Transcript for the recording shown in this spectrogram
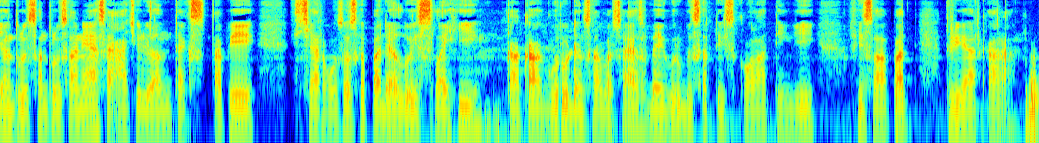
yang tulisan-tulisannya saya acu dalam teks, tapi secara khusus kepada Louis Lehi, kakak guru dan sahabat saya sebagai guru besar di Sekolah Tinggi Filsafat Driyarkara.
